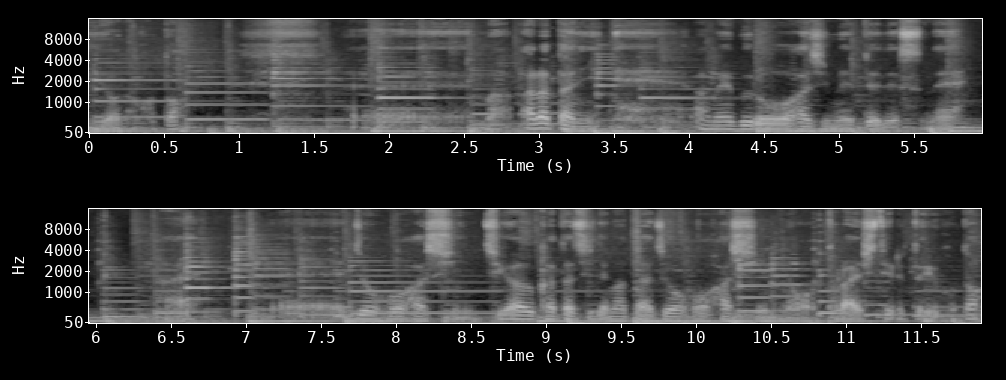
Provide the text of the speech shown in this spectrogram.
いうようなこと、えー、まあ、新たにアメブロを始めてですね、はい。情報発信、違う形でまた情報発信をトライしているということ、は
